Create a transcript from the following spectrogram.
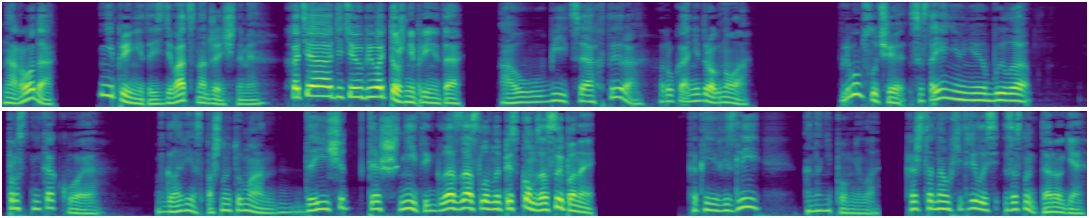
народа не принято издеваться над женщинами. Хотя детей убивать тоже не принято. А у убийцы Ахтыра рука не дрогнула. В любом случае, состояние у нее было просто никакое. В голове сплошной туман, да еще тошнит, и глаза словно песком засыпаны. Как ее везли, она не помнила. Кажется, она ухитрилась заснуть в дороге.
